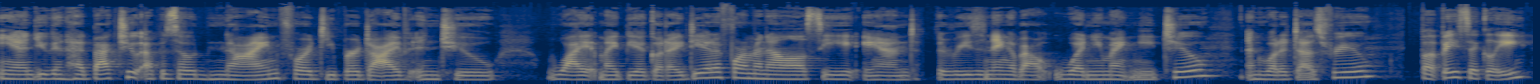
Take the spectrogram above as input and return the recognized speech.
And you can head back to episode nine for a deeper dive into why it might be a good idea to form an LLC and the reasoning about when you might need to and what it does for you. But basically,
